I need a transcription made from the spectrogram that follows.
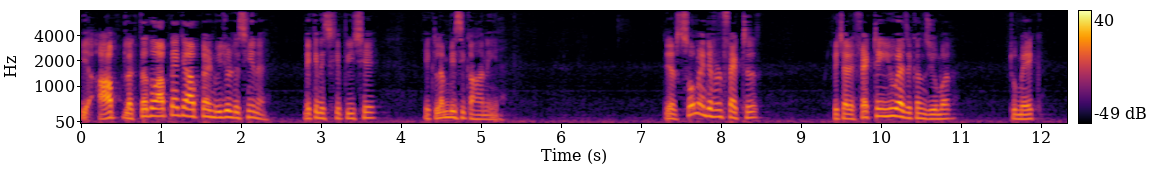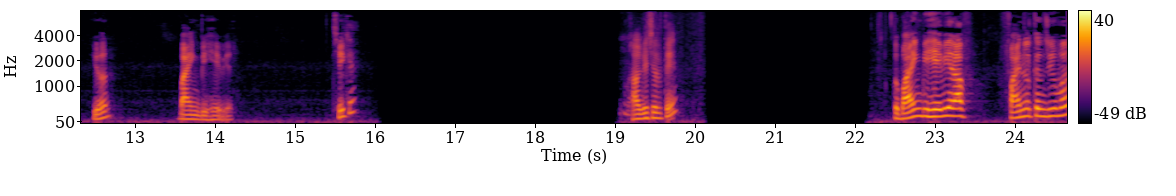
یہ آپ لگتا تو آپ کا کہ آپ کا انڈیویجل ڈیسیزن ہے، لیکن اس کے پیچھے ایک لمبی سی کہانی ہے۔ There are so many different factor which are affecting you as a consumer to make your buying behaviour ٹھیک ہے؟ آگے چلتے تو buying behaviour of final consumer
